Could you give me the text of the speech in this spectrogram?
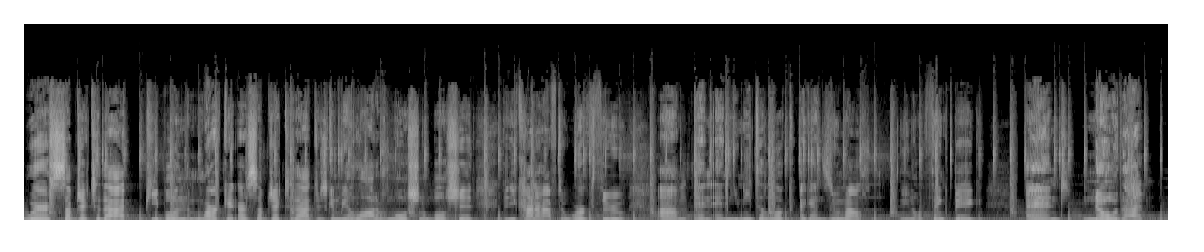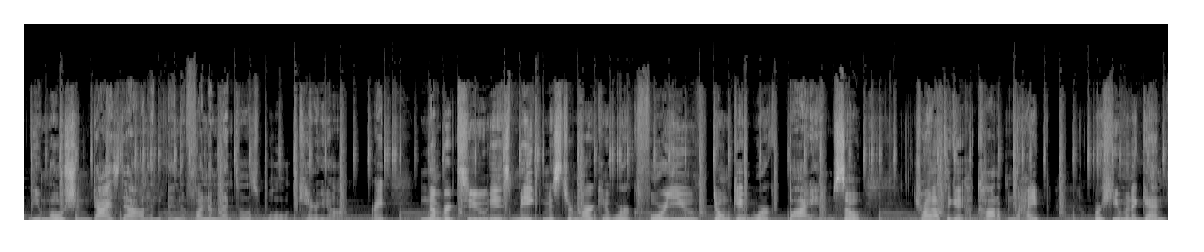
we're subject to that. People in the market are subject to that. There's going to be a lot of emotional bullshit that you kind of have to work through. Um, and, and you need to look, again, zoom out, you know, think big and know that the emotion dies down and, and, the fundamentals will carry on, right? Number two is make Mr. Market work for you. Don't get worked by him. So try not to get caught up in the hype we're human again.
